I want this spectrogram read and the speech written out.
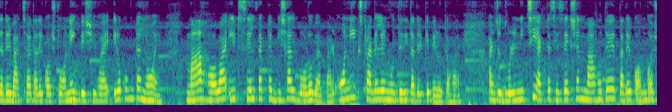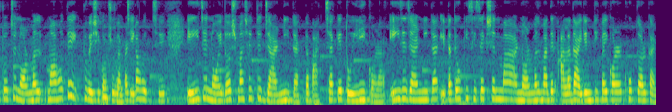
যাদের বাচ্চা হয় তাদের কষ্ট অনেক বেশি হয়, এরকমটা নয়। মা হওয়া ইট সেলফ একটা বিশাল বড় ব্যাপার, অনেক স্ট্রাগলের মধ্যে দিয়ে তাদেরকে পেরোতে হয়। আর ধরে নিচ্ছি একটা সি সেকশন মা হতে তাদের কম কষ্ট হচ্ছে নর্মাল মা হতে একটু বেশি কষ্ট ব্যাপারটা হচ্ছে এই যে নয় দশ মাসের যে জার্নিটা একটা বাচ্চাকে তৈরি করা এই যে জার্নিটা এটাতেও কি সি সেকশন মা আর নর্মাল মাদের আলাদা আইডেন্টিফাই করার খুব দরকার?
